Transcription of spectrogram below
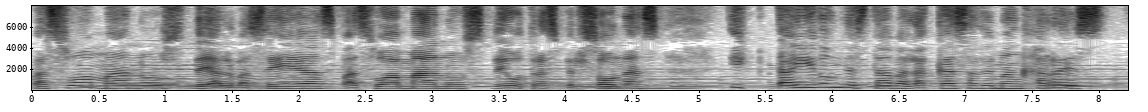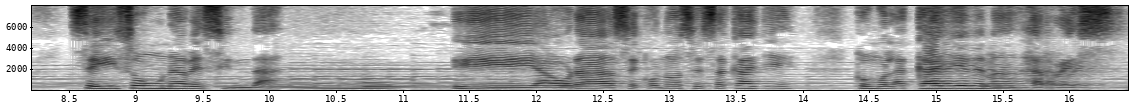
pasó a manos de albaceas, pasó a manos de otras personas, y ahí donde estaba la casa de Manjarres se hizo una vecindad. Y ahora se conoce esa calle como la calle de Manjarres,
